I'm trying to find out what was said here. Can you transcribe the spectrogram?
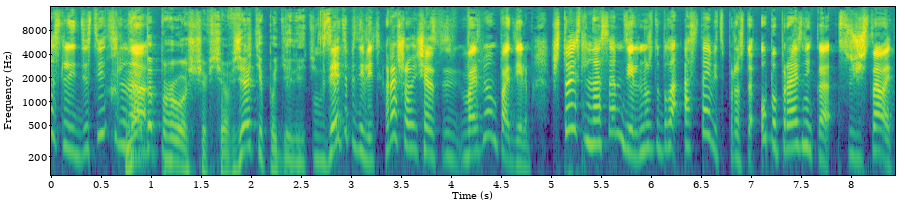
если действительно Надо проще все, взять и поделить. взять и поделить? Хорошо, сейчас возьмем и поделим. Что, если на самом деле нужно было оставить просто оба праздника существовать?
